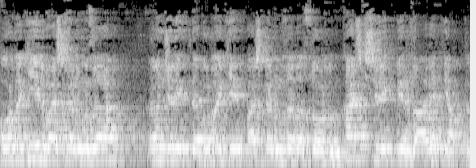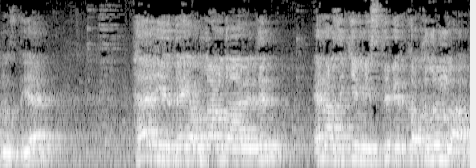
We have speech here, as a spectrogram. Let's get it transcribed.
oradaki il başkanımıza öncelikle buradaki başkanımıza da sordum. Kaç kişilik bir davet yaptınız diye. Her ilde yapılan davetin en az iki misli bir katılımla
